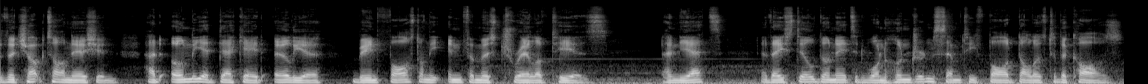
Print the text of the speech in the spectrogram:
The Choctaw Nation had only a decade earlier been forced on the infamous Trail of Tears, and yet they still donated $174 to the cause.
